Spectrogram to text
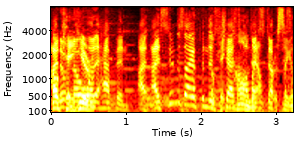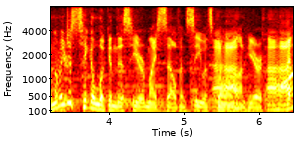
I Okay, don't know here. what happened. I, as soon as I opened this Okay, chest, all calm my down stuff for a second. Let me just take a look in this here myself and see what's going Uh-huh, on here. uh-huh.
